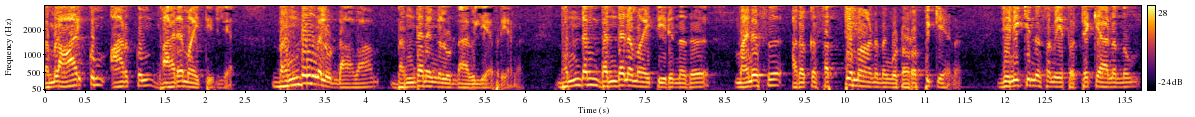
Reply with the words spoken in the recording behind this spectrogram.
നമ്മൾ ആർക്കും ആർക്കും ഭാരമായി തീരില്ല ബന്ധനങ്ങൾ ഉണ്ടാവില്ല പറയാണ്. ബന്ധം ബന്ധനമായി തീരുന്നത് മനസ്സ് അതൊക്കെ സത്യമാണെന്ന് അങ്ങോട്ട് ഉറപ്പിക്കുകയാണ്. ജനിക്കുന്ന സമയത്ത് ഒറ്റയ്ക്കാണെന്നും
